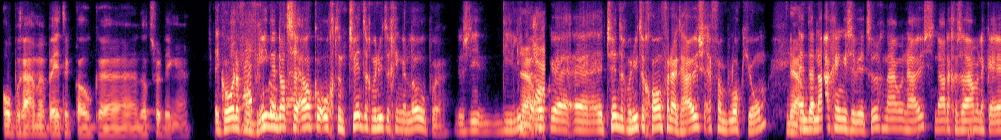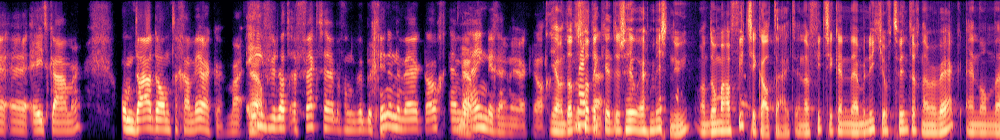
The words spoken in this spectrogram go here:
opruimen, beter koken, dat soort dingen. Ik hoorde van vrienden ook dat ze elke ochtend 20 minuten gingen lopen. Dus die, die liepen Ja. elke eh 20 minuten gewoon vanuit huis, even een blokje om. Ja. En daarna gingen ze weer terug naar hun huis, naar de gezamenlijke eh, eh, eetkamer. Om daar dan te gaan werken. Maar Ja. even dat effect hebben van we beginnen een werkdag en we Ja. eindigen een werkdag. Ja, want dat is wat ik eh, dus heel erg mis nu. Want normaal fiets ik altijd. En dan fiets ik een eh, minuutje of twintig naar mijn werk. En dan eh,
